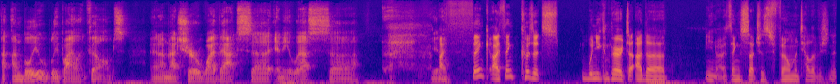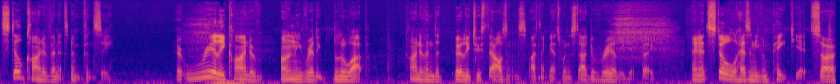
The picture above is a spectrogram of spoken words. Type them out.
uh, unbelievably violent films, and I'm not sure why that's uh, any less uh, you know? I think I think because it's when you compare it to other, you know, things such as film and television, it's still kind of in its infancy. It really kind of only really blew up, kind of in the early 2000s. I think that's when it started to really get big, and it still hasn't even peaked yet. So,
